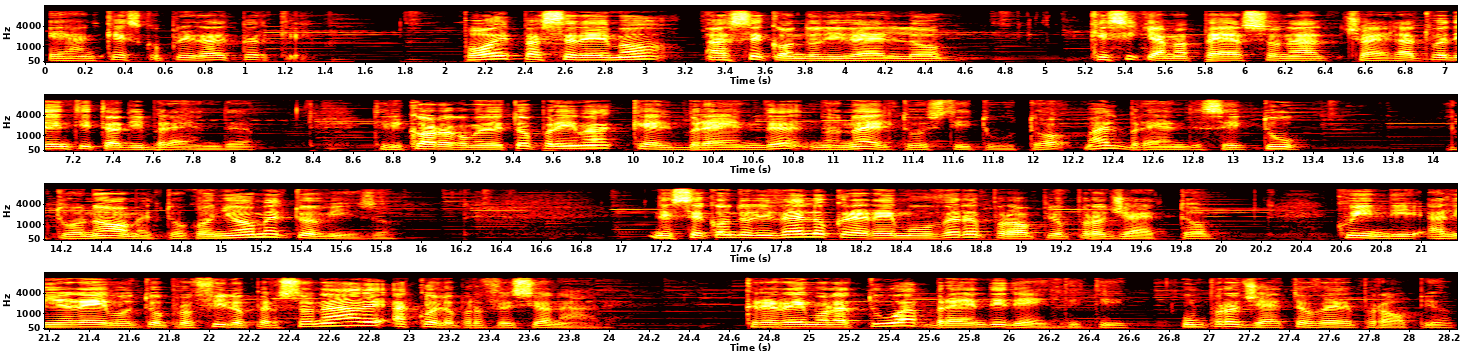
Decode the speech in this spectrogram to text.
e anche scoprirai il perché. Poi passeremo al secondo livello che si chiama personal, cioè la tua identità di brand. Ti ricordo come ho detto prima che il brand non è il tuo istituto, ma il brand sei tu il tuo nome, il tuo cognome il tuo viso. Nel secondo livello creeremo un vero e proprio progetto, quindi allineeremo il tuo profilo personale a quello professionale. Creeremo la tua brand identity, un progetto vero e proprio.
